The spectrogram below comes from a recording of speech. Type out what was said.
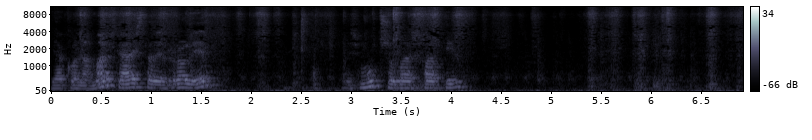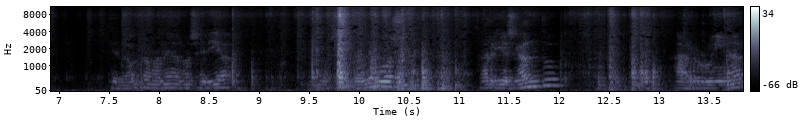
Ya con la marca esta del roller es mucho más fácil de la otra manera no sería, nos estaríamos arriesgando a arruinar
